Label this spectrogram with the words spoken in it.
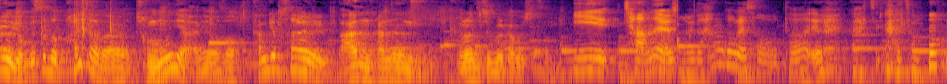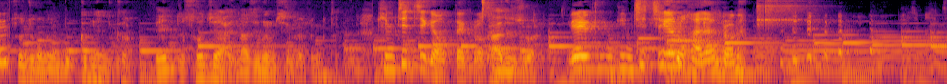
여기서도 팔잖아. 전문이 아니어서 삼겹살 만 하는 그런 집을 가고 거야. 이 잔을 저희가 한국에서부터 여기까지 가져온 소주 오늘 못 끝내니까 내일도 소주에 알맞은 음식으로 좀 부탁해. 김치찌개 어때 그럼? 아주 좋아. 내일 김- 김치찌개로 가자 그러면 마지막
